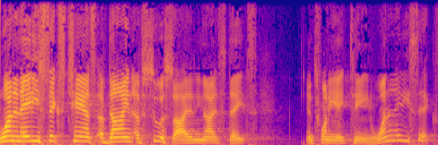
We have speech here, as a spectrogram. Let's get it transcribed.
1 in 86 chance of dying of suicide in the United States in 2018. 1 in 86.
